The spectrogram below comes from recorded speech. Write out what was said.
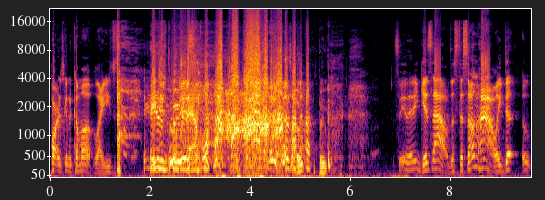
part is gonna come up. Like he's He just pooped an apple. That's poop. Poop. see, then he gets out. Just to somehow he does. Oh,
